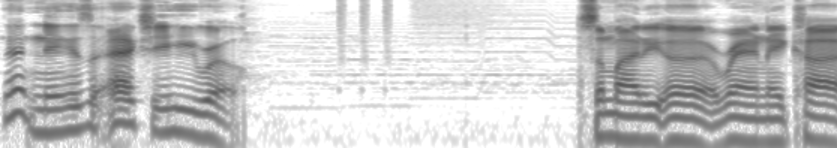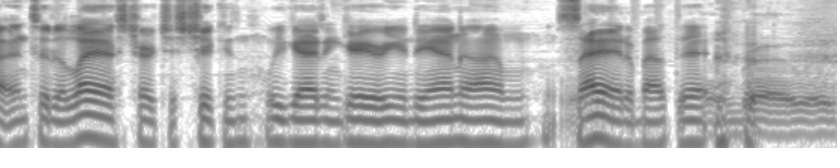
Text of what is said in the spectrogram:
That nigga's an action hero. Somebody uh ran their car into the last Church's Chicken we got in Gary, Indiana. I'm sad about that. Bro,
